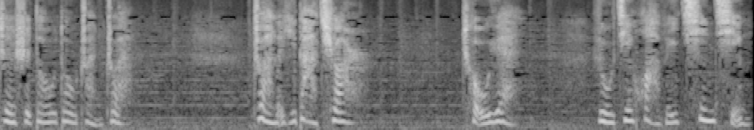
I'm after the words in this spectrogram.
真是兜兜转转，转了一大圈儿，仇怨如今化为亲情，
